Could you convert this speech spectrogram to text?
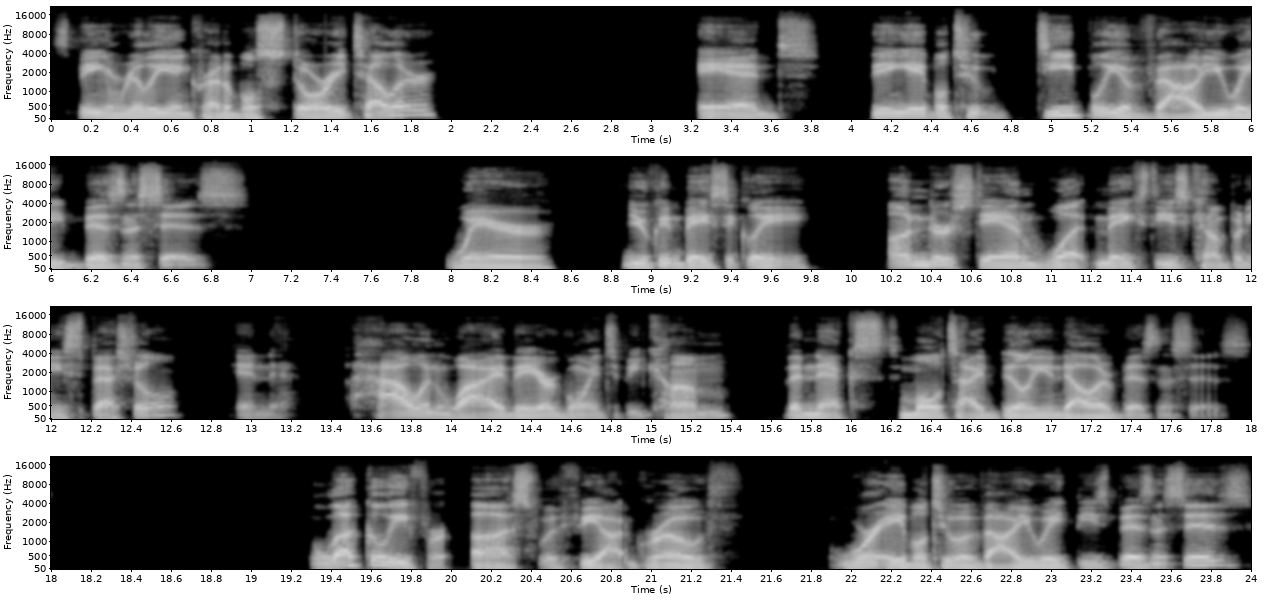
It's being a really incredible storyteller and being able to deeply evaluate businesses where you can basically understand what makes these companies special and how and why they are going to become the next multi billion dollar businesses. Luckily for us with Fiat Growth, we're able to evaluate these businesses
